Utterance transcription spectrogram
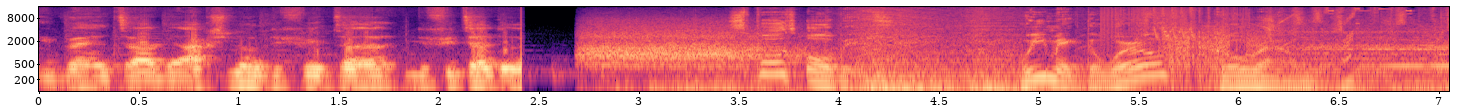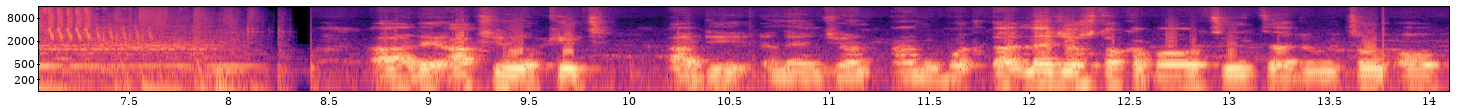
event. Uh, they actually defeated defeated the Sports Orbit. We make the world go round. uh, they actually locate at the Nigerian army. But uh, let's just talk about it. Uh, the return of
